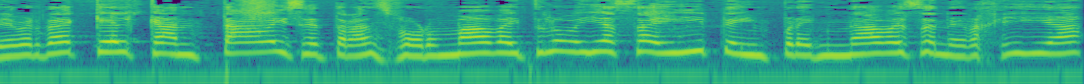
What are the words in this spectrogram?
De verdad que él cantaba y se transformaba y tú lo veías ahí, te impregnaba esa energía.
